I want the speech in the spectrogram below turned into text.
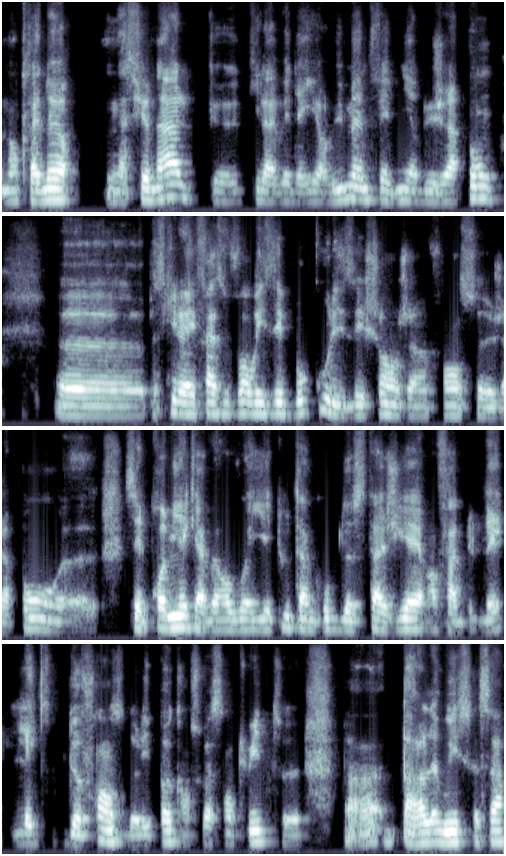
un entraîneur national qu'il avait d'ailleurs lui-même fait venir du Japon euh, parce qu'il avait favorisé beaucoup les échanges hein, France-Japon. c'est le premier qui avait envoyé tout un groupe de stagiaires, enfin l'équipe de France de l'époque en 68, par, par, oui c'est ça,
